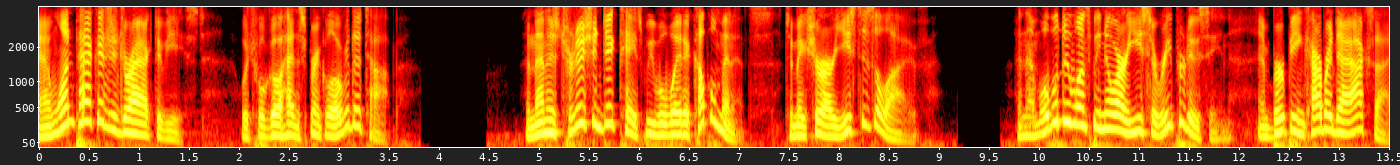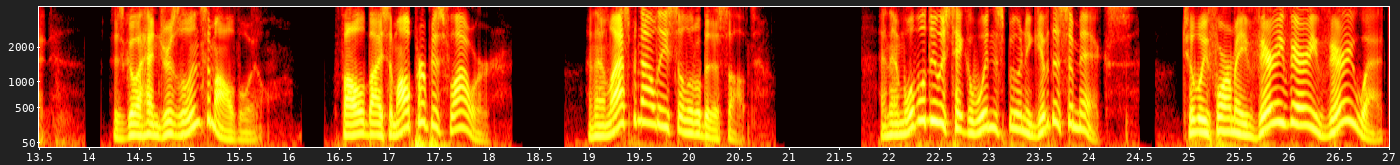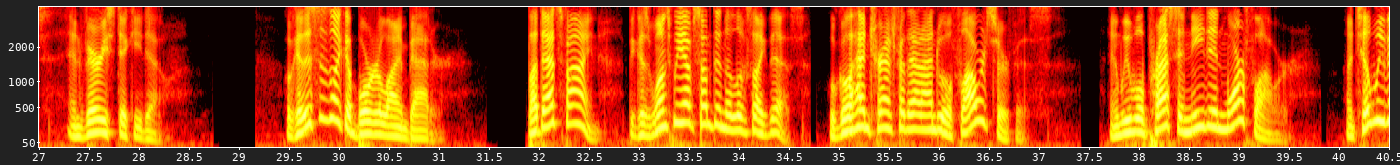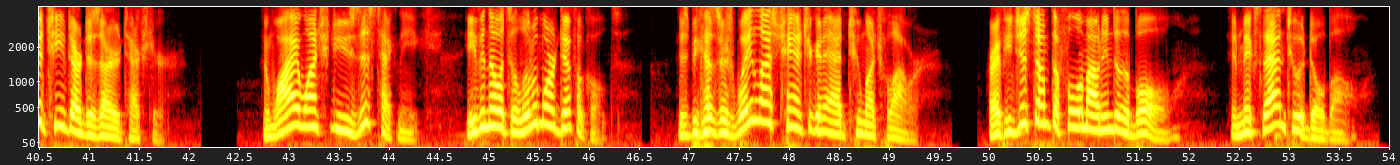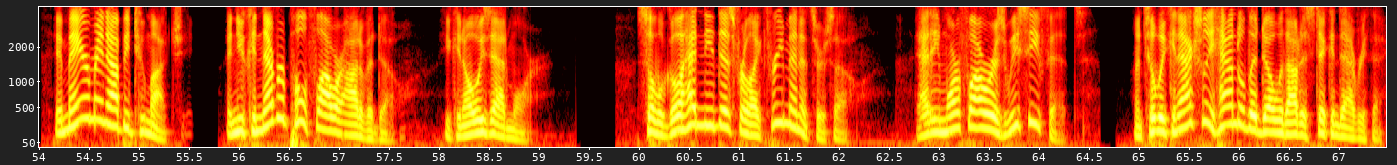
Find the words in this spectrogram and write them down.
and one package of dry active yeast, which we'll go ahead and sprinkle over the top. And then, as tradition dictates, we will wait a couple minutes to make sure our yeast is alive. And then, what we'll do once we know our yeast are reproducing and burping carbon dioxide is go ahead and drizzle in some olive oil, followed by some all purpose flour and then last but not least, a little bit of salt. And then what we'll do is take a wooden spoon and give this a mix till we form a very, very, very wet and very sticky dough. Okay, this is like a borderline batter. But that's fine, because once we have something that looks like this, we'll go ahead and transfer that onto a floured surface, and we will press and knead in more flour until we've achieved our desired texture. And why I want you to use this technique, even though it's a little more difficult, is because there's way less chance you're going to add too much flour. Or if you just dump the full amount into the bowl and mix that into a dough ball, it may or may not be too much, and you can never pull flour out of a dough. You can always add more. So we'll go ahead and knead this for like three minutes or so, adding more flour as we see fit, until we can actually handle the dough without it sticking to everything.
